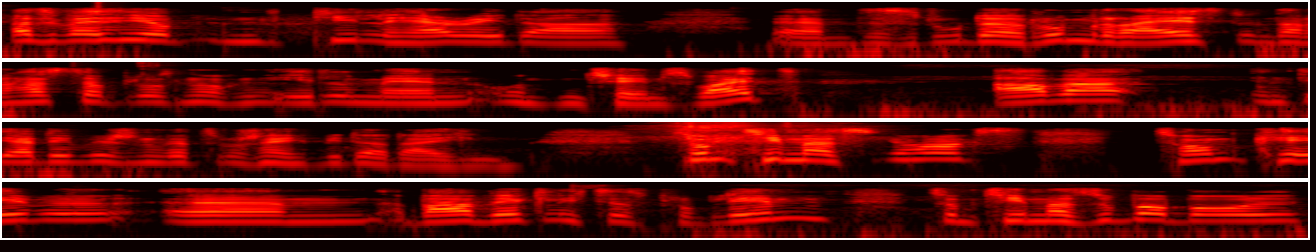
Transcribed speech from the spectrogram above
Also ich weiß nicht, ob ein Kiel Harry da ähm, das Ruder rumreißt und dann hast du bloß noch einen Edelman und einen James White. Aber in der Division wird es wahrscheinlich wieder reichen. Zum Thema Seahawks, Tom Cable ähm, war wirklich das Problem. Zum Thema Super Bowl,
